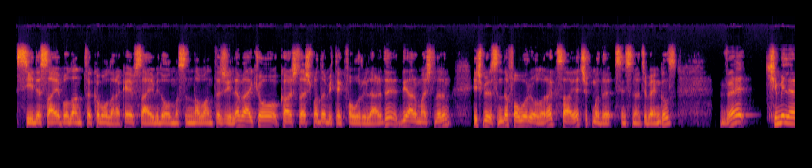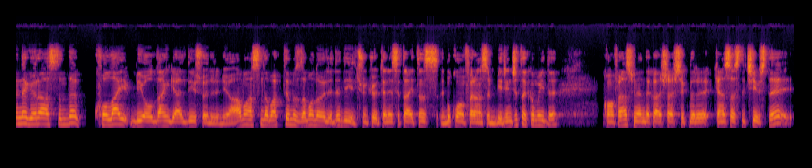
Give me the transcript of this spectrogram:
seed'e sahip olan takım olarak ev sahibi de olmasının avantajıyla belki o karşılaşmada bir tek favorilerdi. Diğer maçların hiçbirisinde favori olarak sahaya çıkmadı Cincinnati Bengals. Ve kimilerine göre aslında kolay bir yoldan geldiği söyleniyor. Ama aslında baktığımız zaman öyle de değil. Çünkü Tennessee Titans bu konferansın birinci takımıydı. Konferans finalinde karşılaştıkları Kansas City Chiefs de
